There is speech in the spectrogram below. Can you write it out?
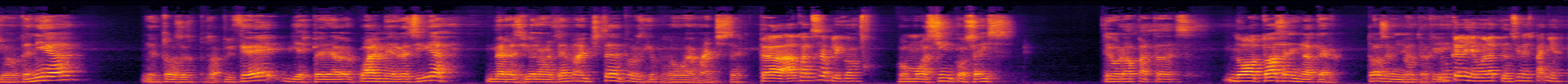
Yo lo tenía, y entonces pues apliqué y esperé a ver cuál me recibía. Me recibió la Universidad de Manchester, entonces dije, pues no voy a Manchester. Pero ¿a cuántos aplicó? Como a 5 o 6. De Europa todas. No, todas en Inglaterra. Todas en Inglaterra. Ok. Nunca le llamó la atención España.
